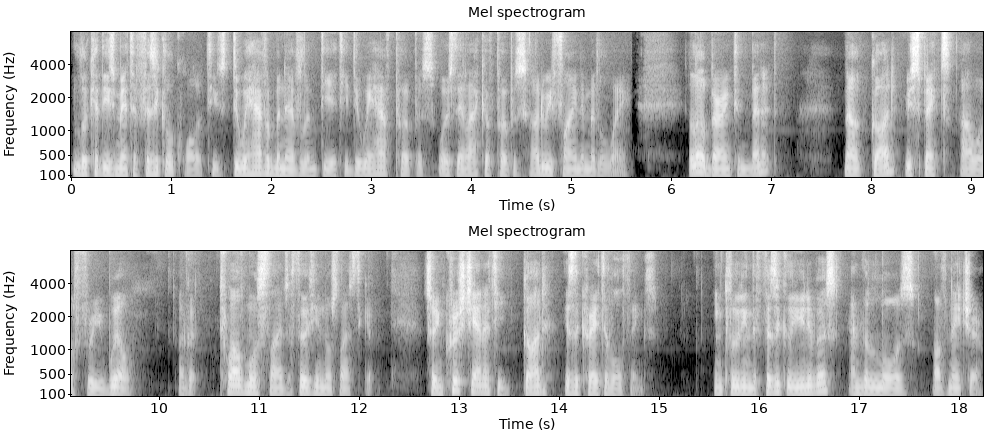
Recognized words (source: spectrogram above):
look at these metaphysical qualities. Do we have a benevolent deity? Do we have purpose? Or is there lack of purpose? How do we find a middle way? Hello, Barrington Bennett. Now, God respects our free will. I've got 12 more slides or 13 more slides to go. So in Christianity, God is the creator of all things, including the physical universe and the laws of nature.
